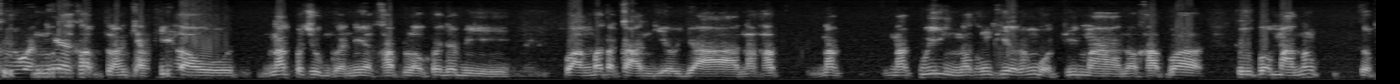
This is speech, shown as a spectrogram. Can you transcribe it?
คือวันนี้ครับหลังจากที่เรานัดประชุมกันเนี่ยครับ เราก็จะมีวางมาตรการเยียวยานะครับ นัก นักวิ่งนักท่องเที่ยวทั้งหมดที่มานะครับว่าคือประมาณตั้งเกือบ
